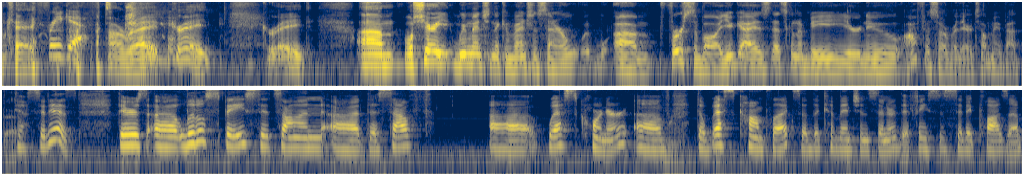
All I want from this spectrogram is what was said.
okay. free gift. All right, great, great. Um, well, Sherri, we mentioned the convention center. Um, first of all, you guys, that's going to be your new office over there. Tell me about that. Yes, it is. There's a little space. It's on uh, the south uh, west corner of the west complex of the convention center that faces Civic Plaza,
